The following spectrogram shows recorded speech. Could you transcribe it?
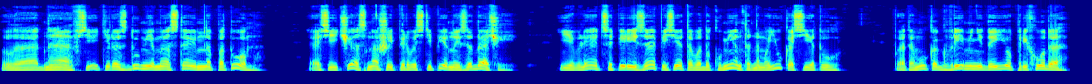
Ладно, все эти раздумья мы оставим на потом, а сейчас нашей первостепенной задачей является перезапись этого документа на мою кассету потому как времени до ее прихода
